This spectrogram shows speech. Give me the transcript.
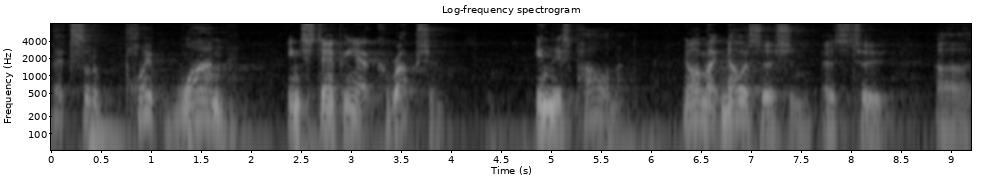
that's sort of point one in stamping out corruption in this parliament. Now, I make no assertion as to uh,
